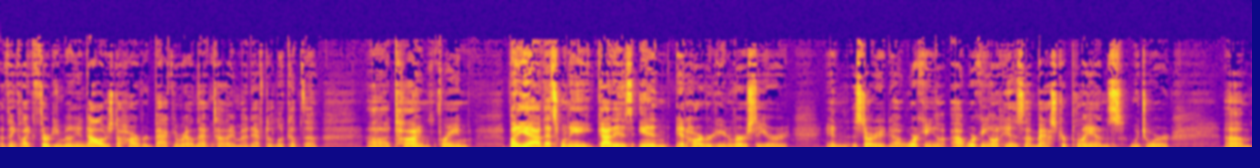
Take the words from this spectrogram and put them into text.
I think, like thirty million dollars to Harvard back around that time. I'd have to look up the uh, time frame. But yeah, that's when he got his in at Harvard University, or and started uh, working uh, working on his uh, master plans, which were. Um,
